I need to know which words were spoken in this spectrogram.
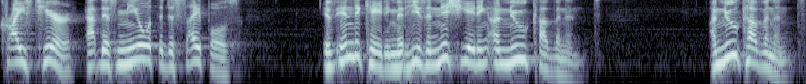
Christ here at this meal with the disciples is indicating that he's initiating a new covenant. A new covenant.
